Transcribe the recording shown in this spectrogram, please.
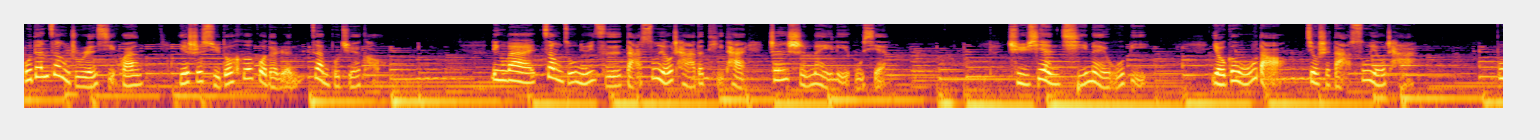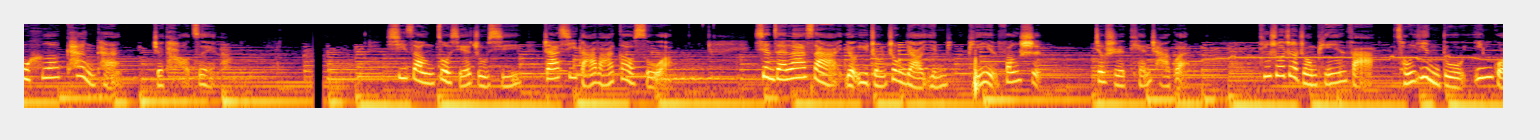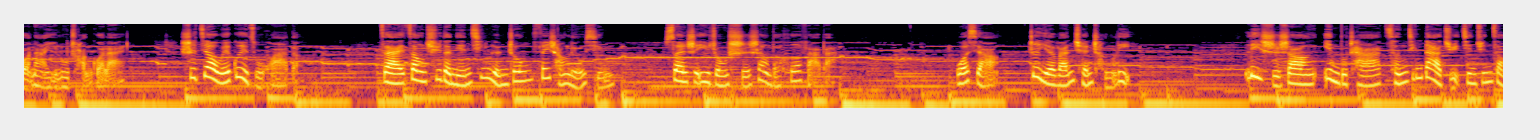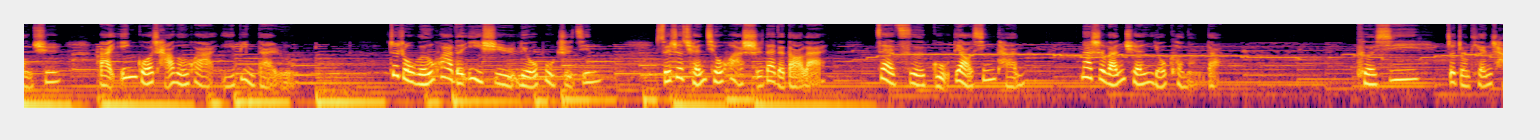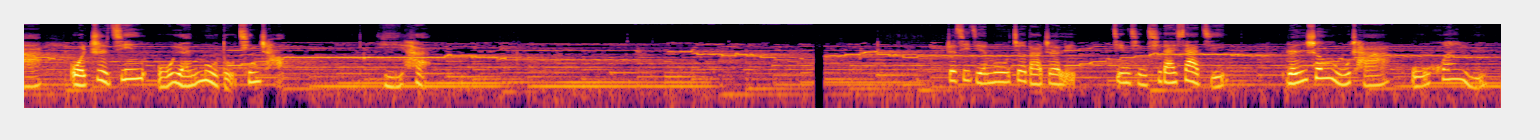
不但藏族人喜欢，也使许多喝过的人赞不绝口。另外，藏族女子打酥油茶的体态真是魅力无限，曲线奇美无比。有个舞蹈就是打酥油茶，不喝看看就陶醉了。西藏作协主席扎西达娃告诉我，现在拉萨有一种重要饮品饮方式，就是甜茶馆。听说这种品饮法。从印度、英国那一路传过来，是较为贵族化的，在藏区的年轻人中非常流行，算是一种时尚的喝法吧。我想这也完全成立。历史上，印度茶曾经大举进军藏区，把英国茶文化一并带入，这种文化的意绪流布至今。随着全球化时代的到来，再次古调新谈，那是完全有可能的。可惜这种甜茶，我至今无缘目睹清朝，遗憾。这期节目就到这里，敬请期待下集。人生无茶无欢愉。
